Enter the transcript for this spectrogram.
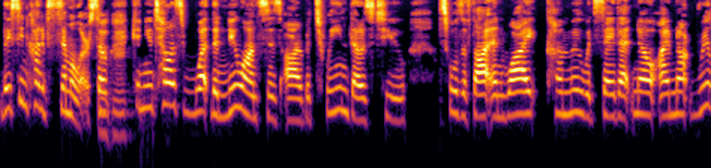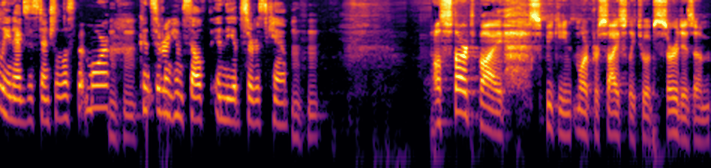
they seem kind of similar. So, mm-hmm. can you tell us what the nuances are between those two schools of thought and why Camus would say that no, I'm not really an existentialist, but more mm-hmm. considering himself in the absurdist camp? Mm-hmm. I'll start by speaking more precisely to absurdism.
